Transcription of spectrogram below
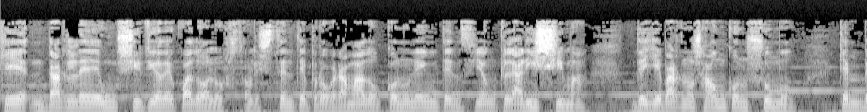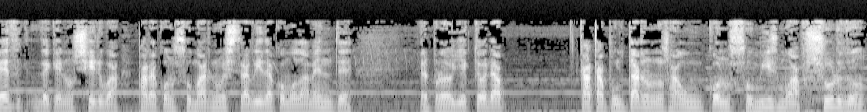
que darle un sitio adecuado al obsolescente programado con una intención clarísima de llevarnos a un consumo que en vez de que nos sirva para consumar nuestra vida cómodamente, el proyecto era catapultarnos a un consumismo absurdo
